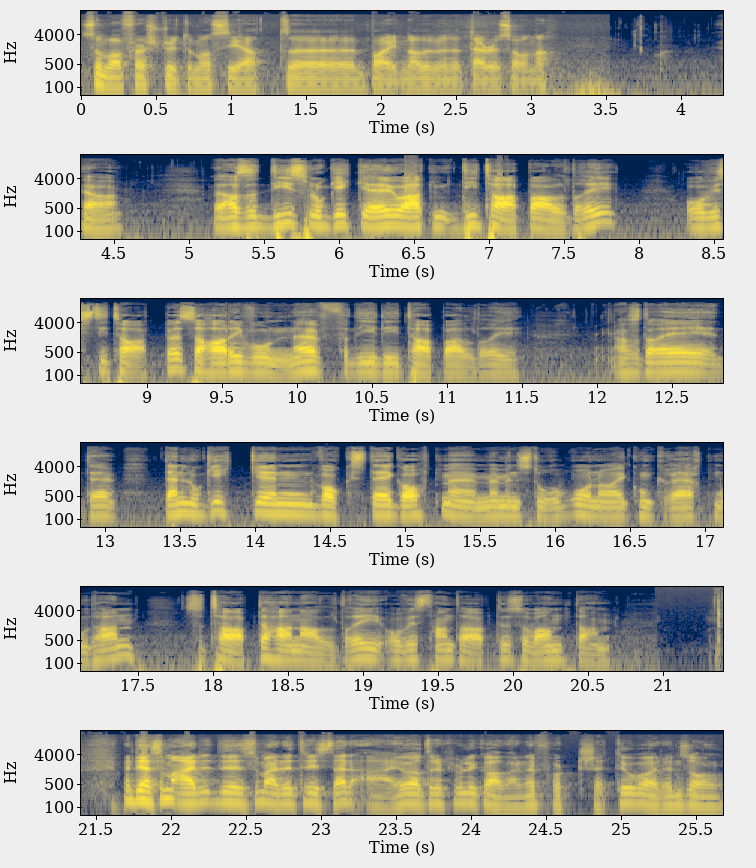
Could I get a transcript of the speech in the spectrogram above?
som var først ute med å si at eh, Biden hadde vunnet Arizona. Ja. Altså, deres logikk er jo at de taper aldri. Og hvis de taper, så har de vunnet fordi de taper aldri. Altså, der er, det, Den logikken vokste jeg opp med med min storebror når jeg konkurrerte mot han. Så tapte han aldri, og hvis han tapte, så vant han. Men det som, er, det som er det triste her, er jo at republikanerne fortsetter jo bare en sånn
